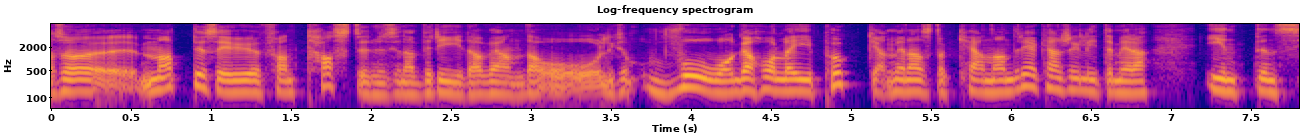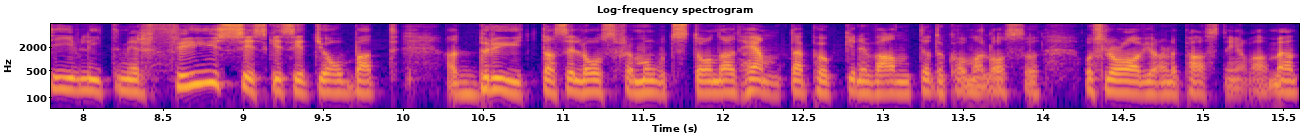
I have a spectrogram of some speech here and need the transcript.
Alltså Mattis är ju fantastisk med sina vrida och vända och liksom våga hålla i pucken medan då Ken André kanske är lite mer intensiv, lite mer fysisk i sitt jobb att, att bryta sig loss från motståndare, att hämta pucken i vantet och komma loss och, och slå avgörande passningar. Va? Men,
